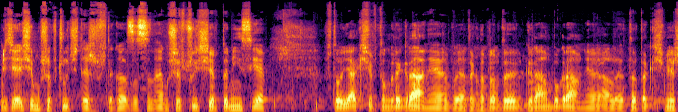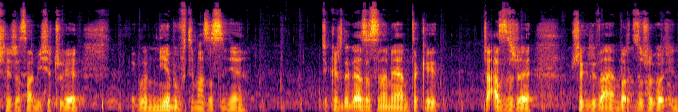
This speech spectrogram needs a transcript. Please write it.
Wiecie, ja się muszę wczuć też w tego asasyna, muszę wczuć się w tę misję. W to, jak się w tą grę gra, nie? Bo ja tak naprawdę gram, bo gram, nie? Ale to tak śmiesznie czasami się czuję, jakbym nie był w tym asasynie. Gdzie każdego asasyna miałem taki czas, że przegrywałem bardzo dużo godzin.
